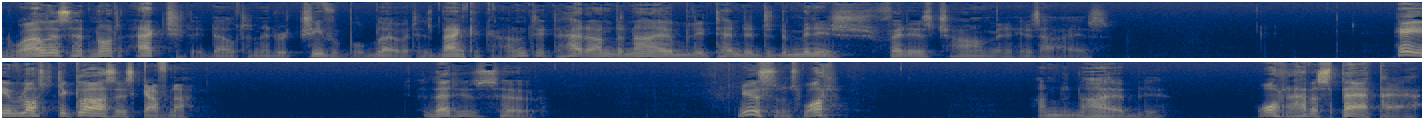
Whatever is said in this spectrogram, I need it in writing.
and while this had not actually dealt an irretrievable blow at his bank account, it had undeniably tended to diminish Freddie's charm in his eyes. Hey, you've lost your glasses, governor. That is so. Nuisance, what? Undeniably. Ought to have a spare pair.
